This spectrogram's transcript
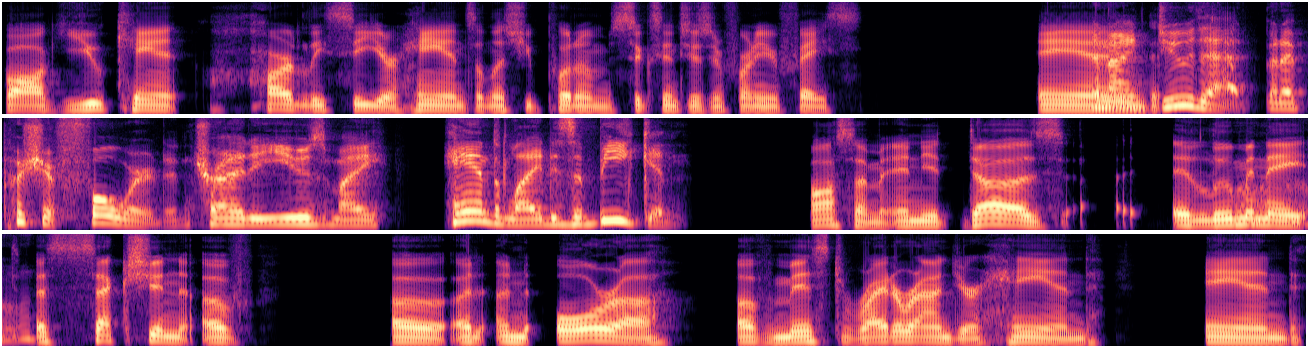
fog, you can't hardly see your hands unless you put them six inches in front of your face. And, And, I do that, but I push it forward and try to use my hand light as a beacon. Awesome, and it does illuminate Oh. a section of uh, an, an aura of mist right around your hand, and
